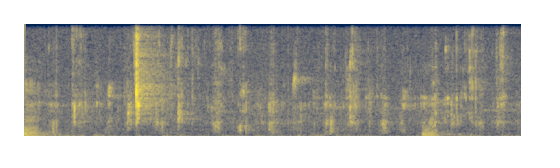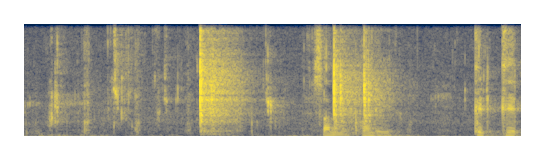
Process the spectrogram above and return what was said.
มอืมสำพอดี กึดกึด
